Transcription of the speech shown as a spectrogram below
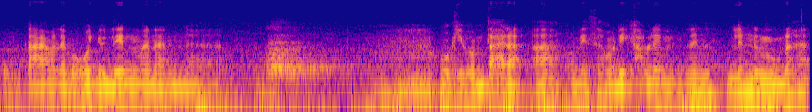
ผมตายเมื่อไหร่ผมก็หยุดเล่นเมื่อนั้นนะฮะ โอเคผมตายละอ่าวันนี้สวัสดีครับเล่นเล่นเล่นหนุกๆนะฮะ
